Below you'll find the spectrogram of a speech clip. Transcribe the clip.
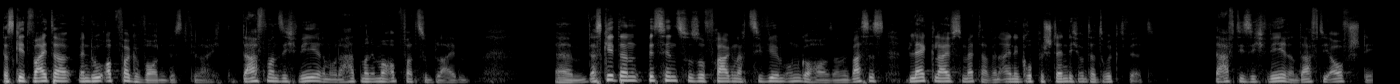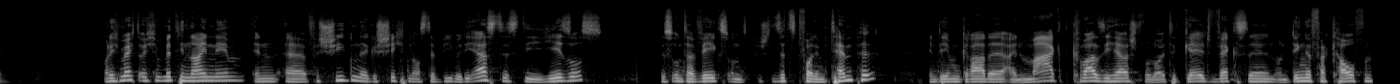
Das geht weiter, wenn du Opfer geworden bist vielleicht. Darf man sich wehren oder hat man immer Opfer zu bleiben? Ähm, das geht dann bis hin zu so Fragen nach zivilem Ungehorsam. Was ist Black Lives Matter, wenn eine Gruppe ständig unterdrückt wird? Darf die sich wehren? Darf die aufstehen? Und ich möchte euch mit hineinnehmen in äh, verschiedene Geschichten aus der Bibel. Die erste ist die, Jesus ist unterwegs und sitzt vor dem Tempel in dem gerade ein Markt quasi herrscht, wo Leute Geld wechseln und Dinge verkaufen.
